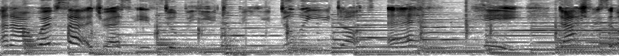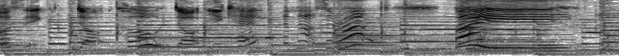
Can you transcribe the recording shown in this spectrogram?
And our website address is www.fp-resourcing.co.uk. And that's a wrap. Bye.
